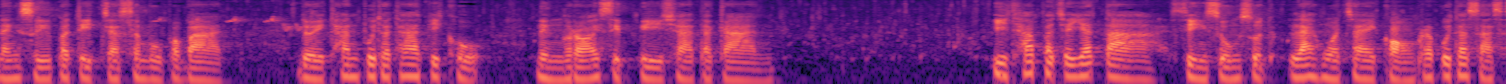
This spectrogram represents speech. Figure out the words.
หนังสือปฏิจจสมุปบาท โดยท่านพุทธทาสพิขุ 110 ปีชาตการ อิทัปปัจยตา สิ่งสูงสุดและหัวใจของพระพุทธศาส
